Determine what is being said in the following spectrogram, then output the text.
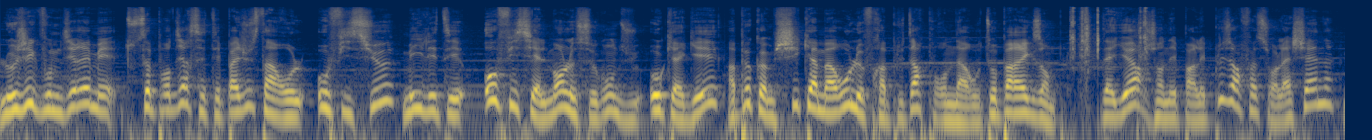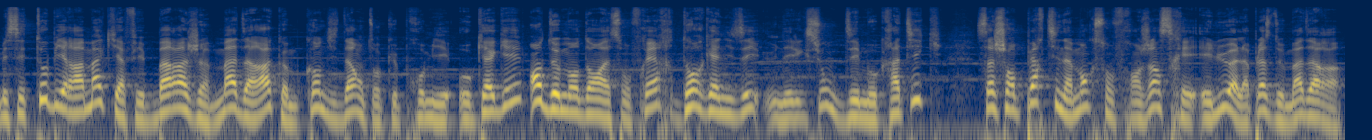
Logique, vous me direz, mais tout ça pour dire, c'était pas juste un rôle officieux, mais il était officiellement le second du Hokage, un peu comme Shikamaru le fera plus tard pour Naruto par exemple. D'ailleurs, j'en ai parlé plusieurs fois sur la chaîne, mais c'est Tobirama qui a fait barrage à Madara comme candidat en tant que premier Hokage, en demandant à son frère d'organiser une élection démocratique, sachant pertinemment que son frangin serait élu à la place de Madara.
